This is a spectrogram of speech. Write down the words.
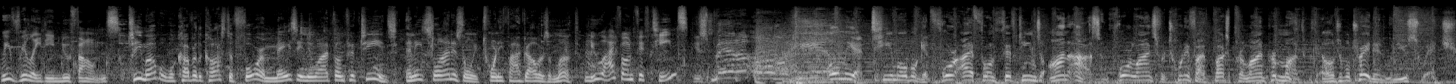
We really need new phones. T-Mobile will cover the cost of four amazing new iPhone 15s, and each line is only $25 a month. New iPhone 15s? Only at T-Mobile get four iPhone 15s on us and four lines for 25 bucks per line per month with eligible trade-in when you switch.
